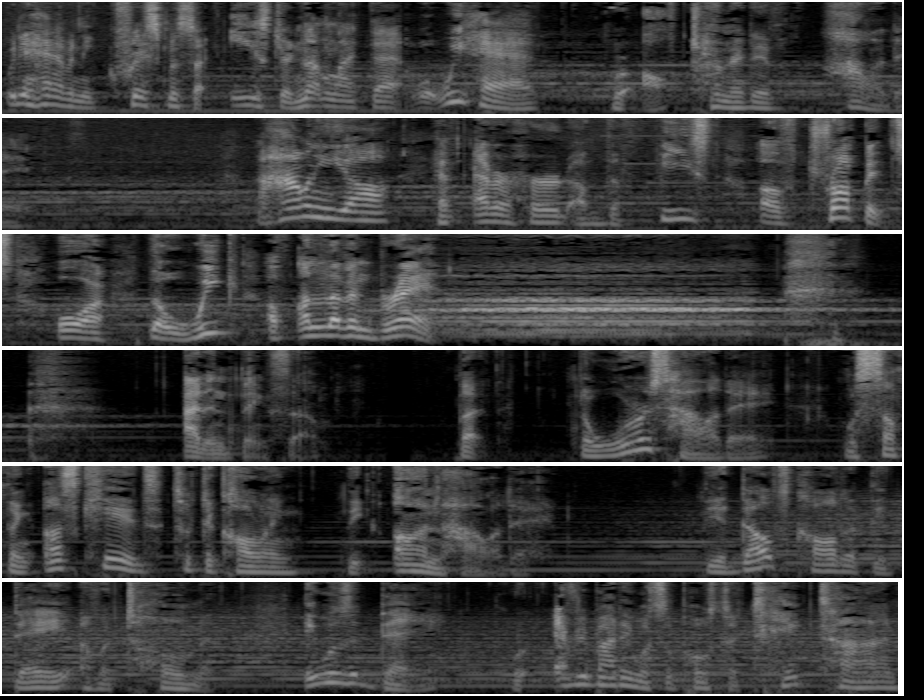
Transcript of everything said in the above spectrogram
We didn't have any Christmas or Easter, nothing like that. What we had were alternative holidays. Now, how many of y'all have ever heard of the Feast of Trumpets or the Week of Unleavened Bread? I didn't think so. But the worst holiday was something us kids took to calling the unholiday. The adults called it the Day of Atonement. It was a day where everybody was supposed to take time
